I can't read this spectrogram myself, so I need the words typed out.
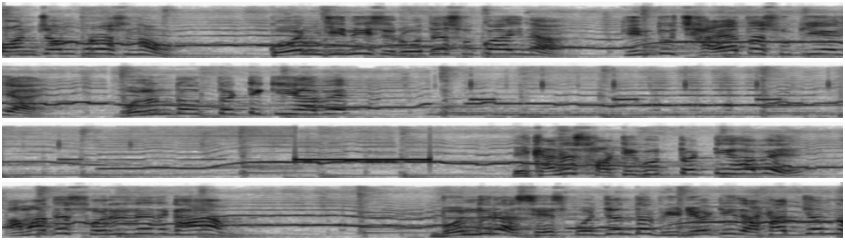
পঞ্চম প্রশ্ন, কোন জিনিস রোদে শুকায় না, কিন্তু ছায়াতে শুকিয়ে যায়? বলুন তো উত্তরটি কি হবে? এখানে সঠিক উত্তরটি হবে আমাদের শরীরের ঘাম। বন্ধুরা, শেষ পর্যন্ত ভিডিওটি দেখার জন্য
